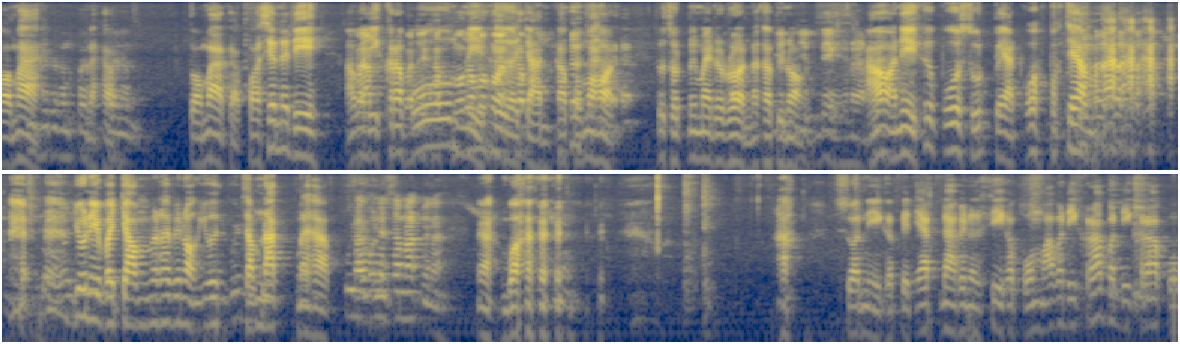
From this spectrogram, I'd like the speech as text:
ต่อมานะครับ ต่อมากับพอเช่นได้ดี เอาสวัสดีครับสวัสผดีครับมหมอนี่กำมะฮอดคือครับอาจารย์ครับผมมาหอดสดๆใหม่ๆร้อนๆนะครับ พี่น้อง หยิบเด้งขนาดเอาอันนี้คือปูศูนย์แปดโอ้ปแจม อยู่นี่ประจำนะครับพี่น้องอยู่สำนักนะครับ ฝากคนในสำนักอยู่นะอะบ่อะส่วนนี้ก็เป็นแอดหน้าเป็นหนึ่งซี่ครับผมเอาสวัสดีครับสวัสดีครับผ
